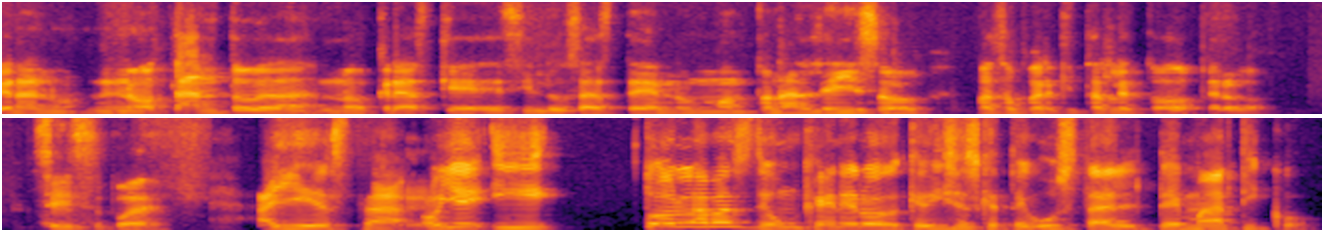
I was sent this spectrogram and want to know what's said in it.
grano. No tanto, ¿verdad? No creas que si lo usaste en un montonal de ISO vas a poder quitarle todo, pero sí se puede. Ahí está. Oye, y tú hablabas de un género que dices que te gusta el temático.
